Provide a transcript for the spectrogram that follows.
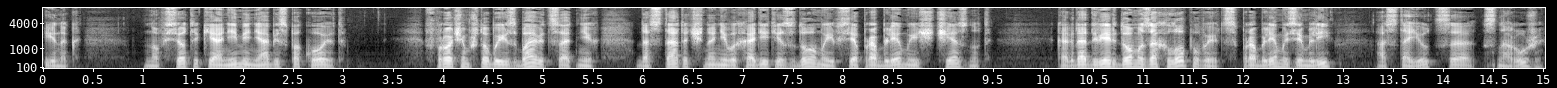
инок, но все таки они меня беспокоят. Впрочем, чтобы избавиться от них, достаточно не выходить из дома, и все проблемы исчезнут. Когда дверь дома захлопывается, проблемы земли остаются снаружи.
